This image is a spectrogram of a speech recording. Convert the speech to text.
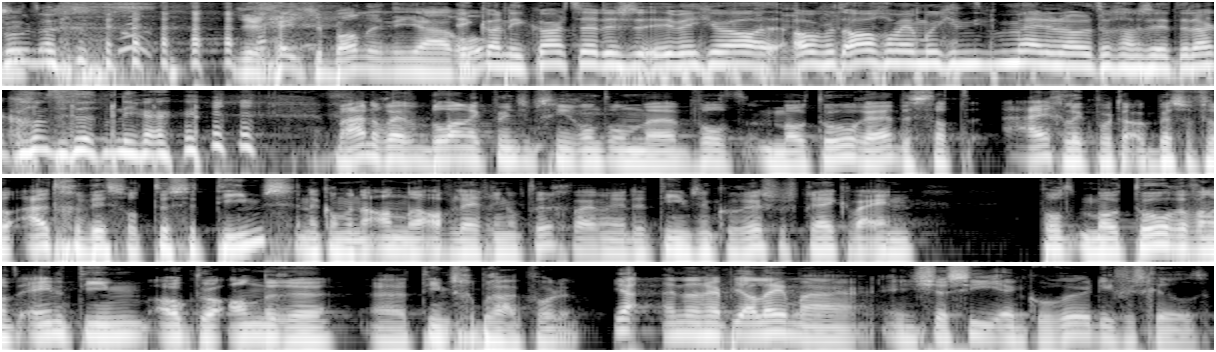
Hoe zit. Je reed je banden in een jaar op. Ik kan niet karten, dus weet je wel, over het algemeen moet je niet bij mij in de auto gaan zitten. Daar komt het op neer. Maar nog even een belangrijk puntje misschien rondom eh, bijvoorbeeld motoren. Hè. Dus dat eigenlijk wordt er ook best wel veel uitgewisseld tussen teams. En dan komen we in een andere aflevering op terug, waarin we de teams en coureurs bespreken. Waarin bijvoorbeeld motoren van het ene team ook door andere eh, teams gebruikt worden. Ja, en dan heb je alleen maar een chassis en coureur die verschilt.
